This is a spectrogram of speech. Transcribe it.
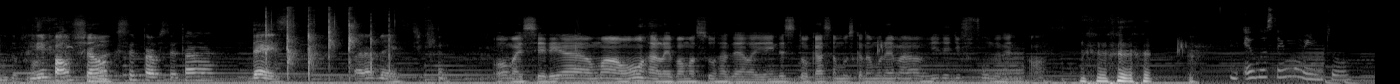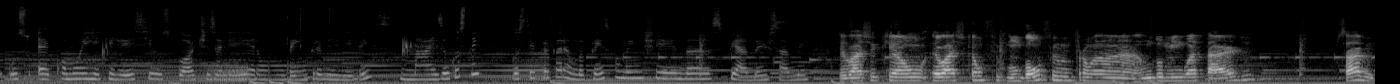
limpar o chão que você, pra você tá 10. Parabéns. Tipo, Pô, mas seria uma honra levar uma surra dela e ainda se tocasse a música da Mulher Maravilha de fundo, né? Nossa. Eu gostei muito. Os- é, como o Henrique disse, os plots ali eram bem previsíveis. Mas eu gostei. Gostei pra caramba. Principalmente das piadas, sabe? eu acho que é um, eu acho que é um, um bom filme pra um domingo à tarde, sabe?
